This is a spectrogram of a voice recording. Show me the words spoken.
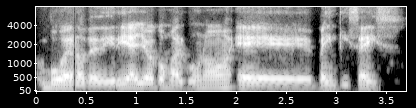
Bueno, te diría yo como algunos eh, 26.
